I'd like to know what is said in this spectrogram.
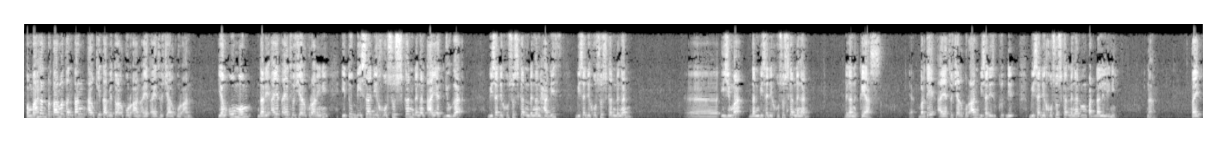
Pembahasan pertama tentang Alkitab itu Al-Quran, ayat-ayat suci Al-Quran. Yang umum dari ayat-ayat suci Al-Quran ini, itu bisa dikhususkan dengan ayat juga, bisa dikhususkan dengan hadis, bisa dikhususkan dengan uh, ijma, dan bisa dikhususkan dengan dengan kias. Ya, berarti ayat suci Al-Quran bisa di, di, bisa dikhususkan dengan empat dalil ini. Nah, taib.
